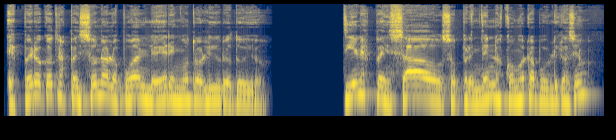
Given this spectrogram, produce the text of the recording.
espero que otras personas lo puedan leer en otro libro tuyo. ¿Tienes pensado sorprendernos con otra publicación?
